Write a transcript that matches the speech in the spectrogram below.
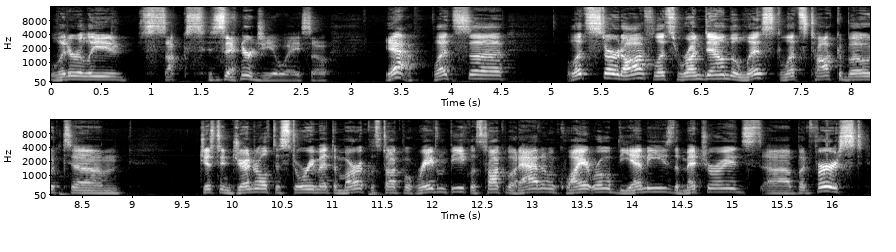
literally sucks his energy away. So yeah, let's uh let's start off. Let's run down the list. Let's talk about um just in general if the story met the mark. Let's talk about Ravenbeak. Let's talk about Adam, Quiet Robe, the Emmys, the Metroids. Uh, but first,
